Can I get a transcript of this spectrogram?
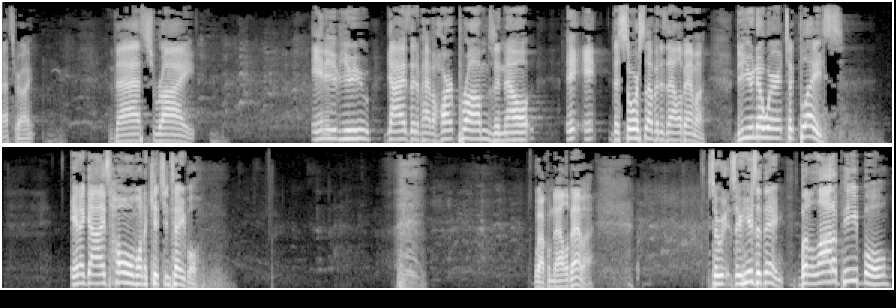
That's right. That's right. Any of you guys that have had heart problems and now it, it, the source of it is Alabama. Do you know where it took place? In a guy's home on a kitchen table. Welcome to Alabama. So, so here's the thing. But a lot of people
